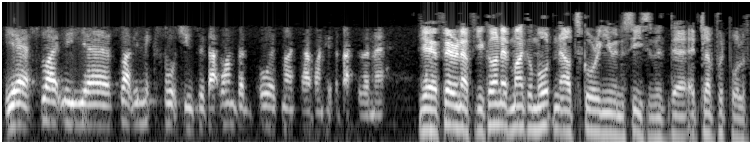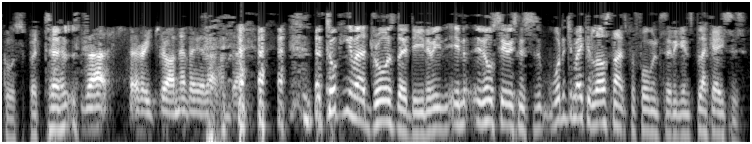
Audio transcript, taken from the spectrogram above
yeah, slightly uh, slightly mixed fortunes with that one, but always nice to have one hit the back of the net. Yeah, fair enough. You can't have Michael Morton outscoring you in a season at, uh, at club football, of course. But uh, that's very true. I never hear that one done. Talking about draws, though, Dean. I mean, in, in all seriousness, what did you make of last night's performance then against Black Aces?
